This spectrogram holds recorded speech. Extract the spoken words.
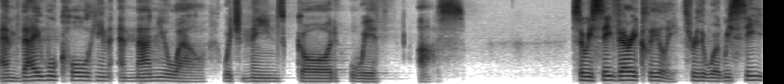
And they will call him Emmanuel, which means God with us. So we see very clearly through the word, we see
